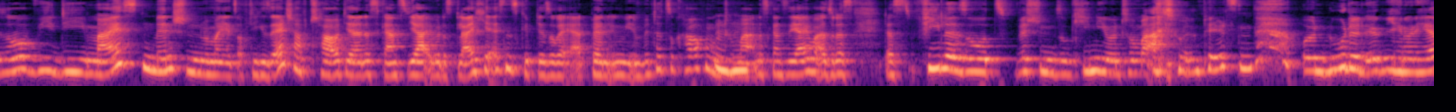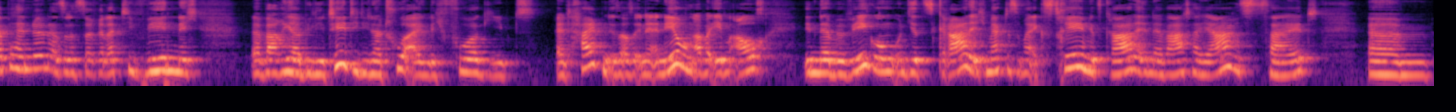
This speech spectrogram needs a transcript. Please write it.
so wie die meisten Menschen, wenn man jetzt auf die Gesellschaft schaut, ja das ganze Jahr über das gleiche essen. Es gibt ja sogar Erdbeeren irgendwie im Winter zu kaufen und mhm. Tomaten das ganze Jahr über. Also dass, dass viele so zwischen Zucchini und Tomate und Pilzen und Nudeln irgendwie hin und her pendeln. Also dass da relativ wenig äh, Variabilität, die die Natur eigentlich vorgibt, enthalten ist. Also in der Ernährung, aber eben auch in der Bewegung. Und jetzt gerade, ich merke das immer extrem, jetzt gerade in der Vata-Jahreszeit, ähm,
